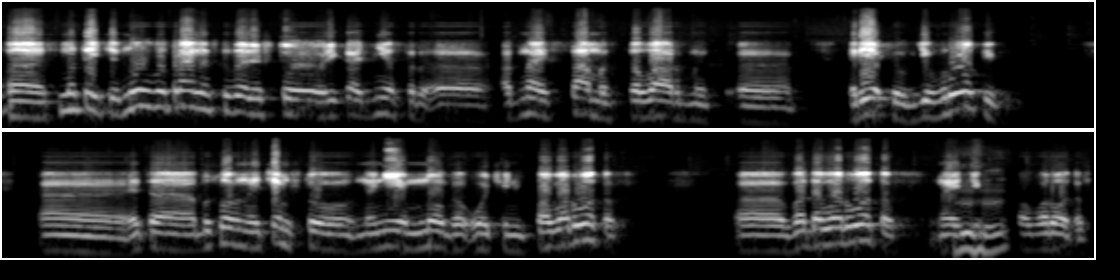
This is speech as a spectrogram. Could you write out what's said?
Э, Смотрите, ну вы правильно сказали, что река Днестр э, одна из самых коварных э, рек в Европе. Э, это обусловлено тем, что на ней много очень поворотов, э, водоворотов на этих Мгм. поворотов.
